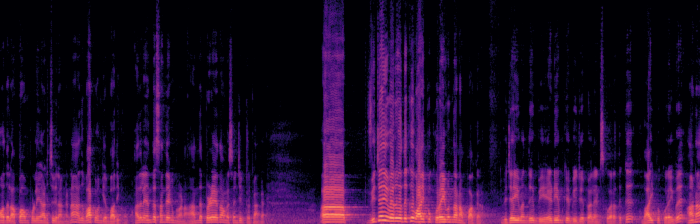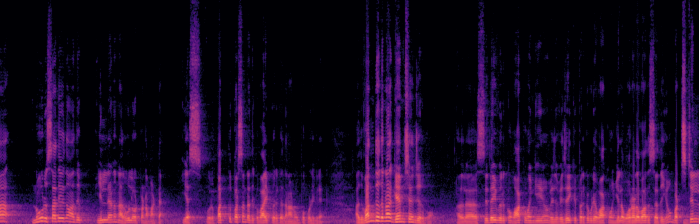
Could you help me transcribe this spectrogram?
மோதல் அப்பாவும் பிள்ளையும் அடிச்சுக்கிறாங்கன்னா அது வாக்கு வங்கியை பாதிக்கும். அதில் எந்த சந்தேகமும் வேணாம். அந்த பிழையை தான் அவங்க செஞ்சுக்கிட்டு இருக்காங்க. விஜய் வருவதுக்கு வாய்ப்பு குறைவுன்னு தான் நான் பார்க்குறேன். விஜய் வந்து பி ஏடிஎம்கே பிஜேபி அலையன்ஸ்க்கு வரதுக்கு வாய்ப்பு குறைவு. ஆனால் நூறு சதவீதம் அது இல்லைன்னு நான் ரூல் அவுட் பண்ண மாட்டேன். எஸ் ஒரு பத்து பர்சன்ட் அதுக்கு வாய்ப்பு இருக்கிறத நான் ஒப்புக்கொள்கிறேன். அது வந்ததுன்னா கேம் சேஞ்ச் இருக்கும். அதில் சிதைவு இருக்கும் வாக்கு வங்கியும் விஜய் விஜய்க்கு இப்போ இருக்கக்கூடிய வாக்கு வங்கியில் ஓரளவாவது சிதையும் பட் ஸ்டில்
